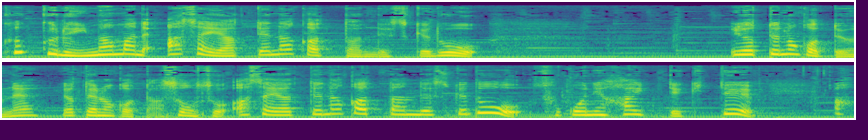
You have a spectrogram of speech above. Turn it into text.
クックルン今まで朝やってなかったんですけどやってなかったよね。やってなかった。そうそう朝やってなかったんですけどそこに入ってきてあ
